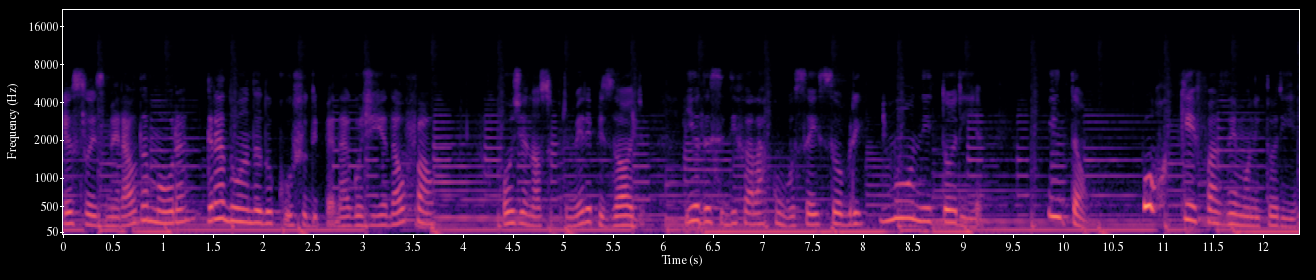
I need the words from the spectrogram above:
Eu sou Esmeralda Moura, graduanda do curso de Pedagogia da UFAL. Hoje é nosso primeiro episódio e eu decidi falar com vocês sobre monitoria. Então, por que fazer monitoria?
